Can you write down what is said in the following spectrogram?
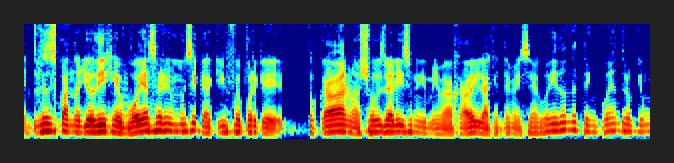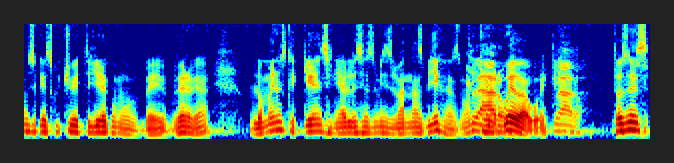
Entonces cuando yo dije voy a hacer mi música aquí fue porque tocaba en los shows de Allison y me bajaba y la gente me decía, güey, ¿dónde te encuentro? ¿Qué música escucho? Y yo era como, "Ve- verga, lo menos que quiero enseñarles es mis bandas viejas, ¿no? Qué Claro. hueva, güey. Claro. Entonces,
